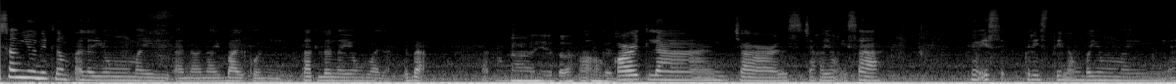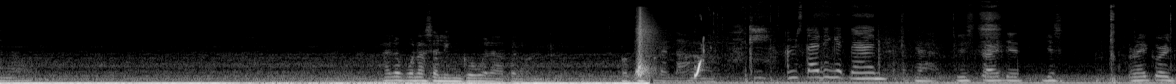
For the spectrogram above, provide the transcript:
Isang unit lang pala yung may ano, no, balcony. Tatlo na yung wala, 'di ba? Ah, ito. Oo, ganda. Cartland, Charles, tsaka yung isa. Yung isa, Christy lang ba yung may ano? Alam ko na sa linggo wala pa lang. Pagpapaganda. Okay, I'm starting it, Dad. Yeah, just start it. Just record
